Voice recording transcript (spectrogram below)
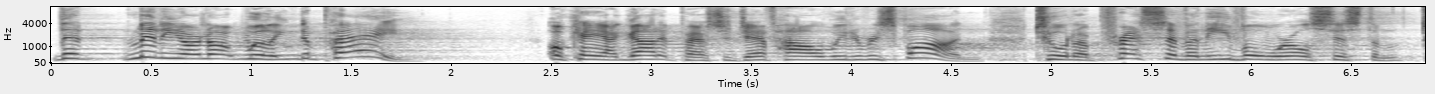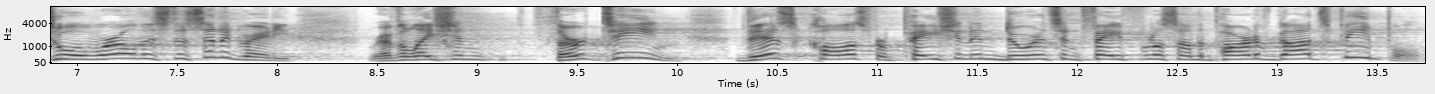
that many are not willing to pay. Okay, I got it, Pastor Jeff. How are we to respond to an oppressive and evil world system, to a world that's disintegrating? Revelation 13. This calls for patient endurance and faithfulness on the part of God's people.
